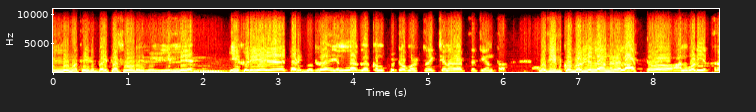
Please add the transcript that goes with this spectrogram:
ಇಲ್ಲಿ ಮತ್ತೆ ಇದು ಬೈಪಾಸ್ ರೋಡ್ ಇದು. ಇಲ್ಲಿ ಈ ಕಡೆ ತರಿಬಿಟ್ರೆ ಎಲ್ಲ ಕಂಪ್ಲೀಟ್ ಸ್ಟ್ರೈಕ್ ಚೆನ್ನಾಗ್ ಆಗ್ತೈತಿ ಅಂತ. ಮತ್ತೆ ಇದಕ್ಕೂ ಬರ್ಲಿಲ್ಲ ಅಂದ್ರೆ ಲಾಸ್ಟ್ ಅನಗೋಡಿ ಹತ್ರ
